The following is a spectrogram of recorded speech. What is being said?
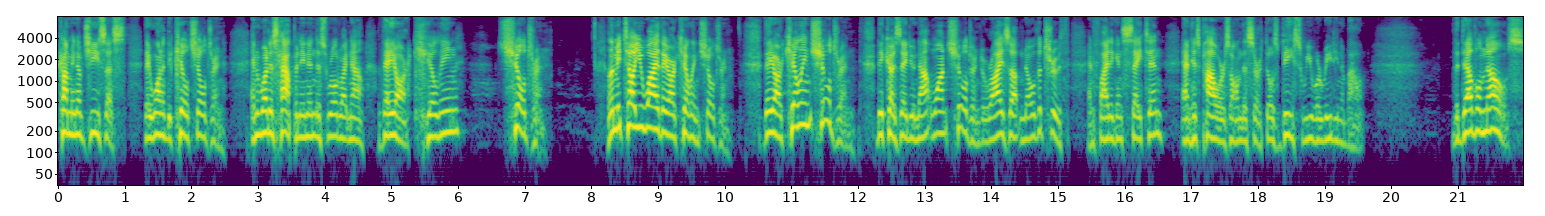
coming of Jesus, they wanted to kill children. And what is happening in this world right now? They are killing children. Let me tell you why they are killing children. They are killing children because they do not want children to rise up, know the truth, and fight against Satan and his powers on this earth, those beasts we were reading about. The devil knows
